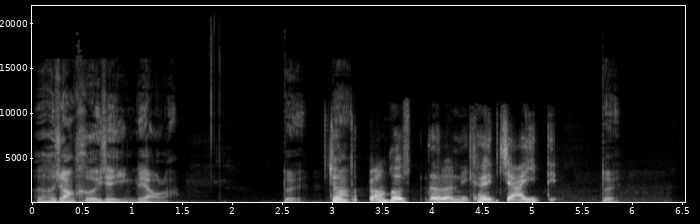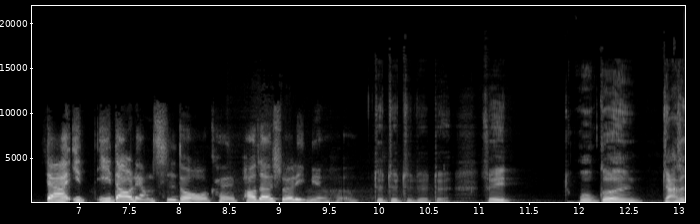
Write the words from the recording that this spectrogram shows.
很很喜欢喝一些饮料啦。对，就不喜欢喝水的人，你可以加一点。对，加一一到两匙都 OK，泡在水里面喝。对对对对对，所以我个人假设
